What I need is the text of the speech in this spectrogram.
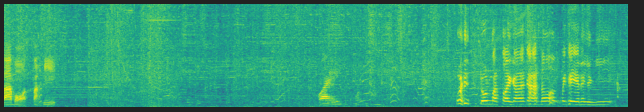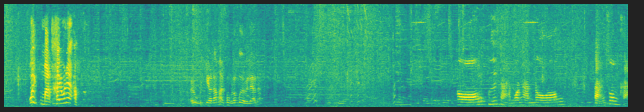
ตาร์บอร์ดฝั่งพี่ไว้หมดเฮ้ยโดนหมัดต่อยกลางอากาศน้องไม่เทนะอย่างนี้โอ้ยหมัดใครวะเนี่ย เอ้ยผมเกี่ยวน้ำมันผมระเบิดไปแล้วนะน้องพื้นฐานบอลทันน้องหลังส้มขา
